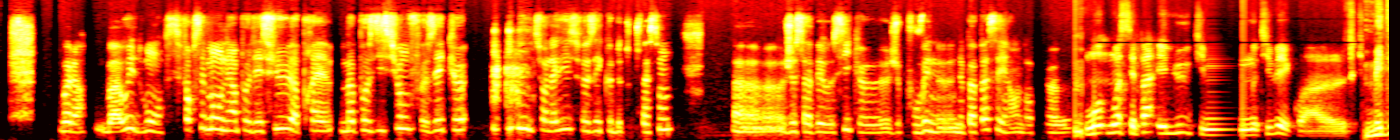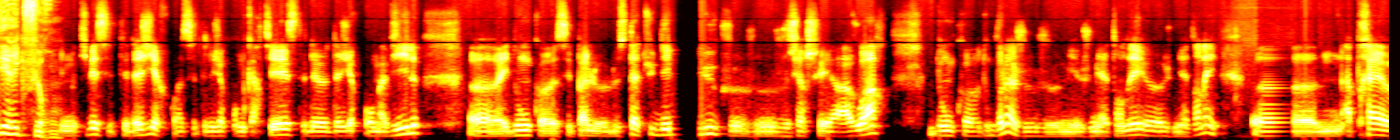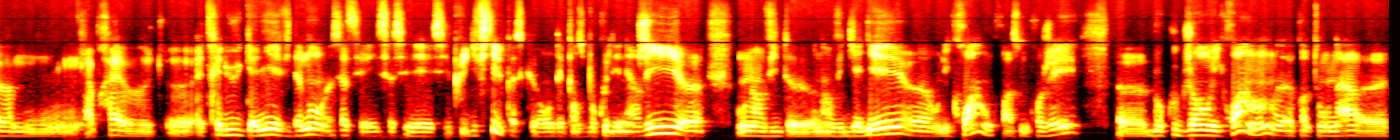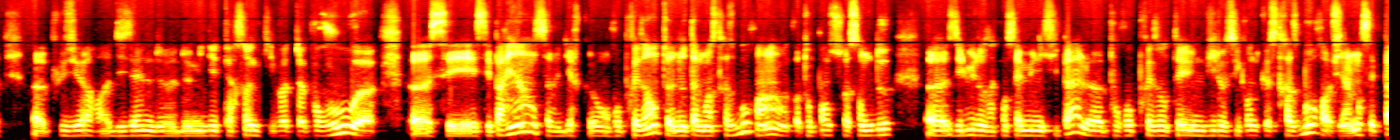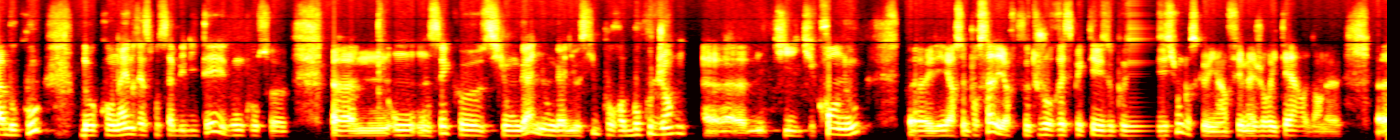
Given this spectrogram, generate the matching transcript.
Voilà. Bah oui, bon, forcément on est un peu déçu. Après, ma position faisait que sur la liste faisait que de toute façon, euh, je savais aussi que je pouvais ne, ne pas passer. Hein, donc, euh... Moi, moi c'est pas élu qui me motivait. Quoi. Ce qui Médéric Furon. Ce qui me motivait, c'était d'agir. Quoi. C'était d'agir pour mon quartier, c'était d'agir pour ma ville. Euh, et donc, euh, c'est pas le, le statut d'élu que je, cherchais à avoir. Donc, euh, donc voilà, je, m'y attendais. Euh, je attendais. Euh, après, après être élu, gagner, évidemment, ça c'est plus difficile parce qu'on dépense beaucoup d'énergie, on a envie de, on a envie de gagner, on y croit, on croit à son projet. beaucoup de gens y croient. Hein, quand on a plusieurs dizaines de, de, milliers de personnes qui votent pour vous, c'est pas rien. Ça veut dire qu'on représente, notamment à Strasbourg, hein, quand on pense 62 élus dans un conseil municipal pour représenter une ville aussi grande que Strasbourg. Finalement, c'est pas beaucoup. Donc, on a une responsabilité et donc on, se, on, sait que si on gagne, on gagne aussi pour beaucoup de gens qui, croient en nous. d'ailleurs, c'est pour ça d'ailleurs qu'il faut toujours respecter les oppositions parce qu'il y a un fait majoritaire dans le,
